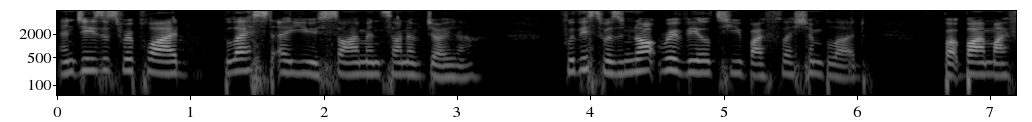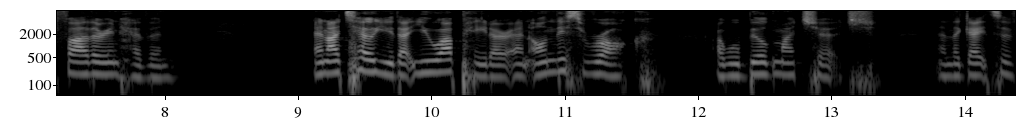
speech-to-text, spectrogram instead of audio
And Jesus replied, Blessed are you, Simon, son of Jonah, for this was not revealed to you by flesh and blood, but by my Father in heaven. And I tell you that you are Peter, and on this rock I will build my church, and the gates of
